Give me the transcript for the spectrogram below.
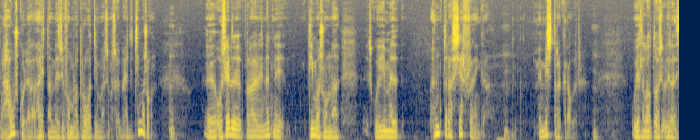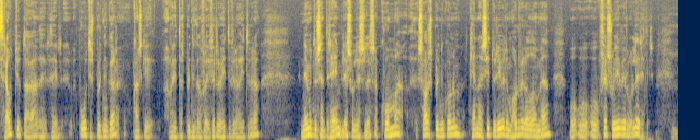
bara háskóli að hætta með þessi fórmlega prófatíma sem að þetta er tímasón mm. uh, og sérðu bara ef við nefni tímasón að sko ég með hundra sérfræðinga mm. með mistragráður. Og ég ætla að láta að vera því 30 daga þeir, þeir búið til spurningar og kannski afrita spurningar þá frá því fyrir og heiti fyrir og heiti fyrir nefnundur sendir heim, lesa og lesa, lesa koma, svara spurningunum kennaði sittur yfir um og horfir á það meðan og, og, og fer svo yfir og leðrættir mm.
